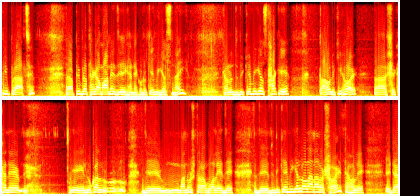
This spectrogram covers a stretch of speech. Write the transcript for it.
পিঁপড়া আছে। পিঁপড়া থাকা মানে যে এখানে কোনো কেমিক্যালস নাই। কারণ যদি কেমিক্যালস থাকে, তাহলে কি হয় সেখানে লোকাল যে মানুষ তারা বলে যে যে যদি কেমিক্যাল ওলা আনারস হয়, তাহলে এটা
